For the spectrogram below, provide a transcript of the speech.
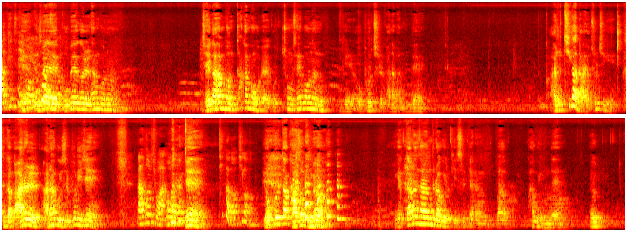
괜찮아. 네. 네. 고백. 고백을 한 거는 제가 한 번 딱 한 번 고백하고 총 세 번은 이게 어프로치를 받아봤는데 아주 티가 나요, 솔직히. 그러니까 말을 안 하고 있을 뿐이지. 나도 좋아. 어, 예. 티가 나, 티가 나. 옆을 딱 가서 보면 이게 다른 사람들하고 이렇게 있을 때는 막 하고 있는데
